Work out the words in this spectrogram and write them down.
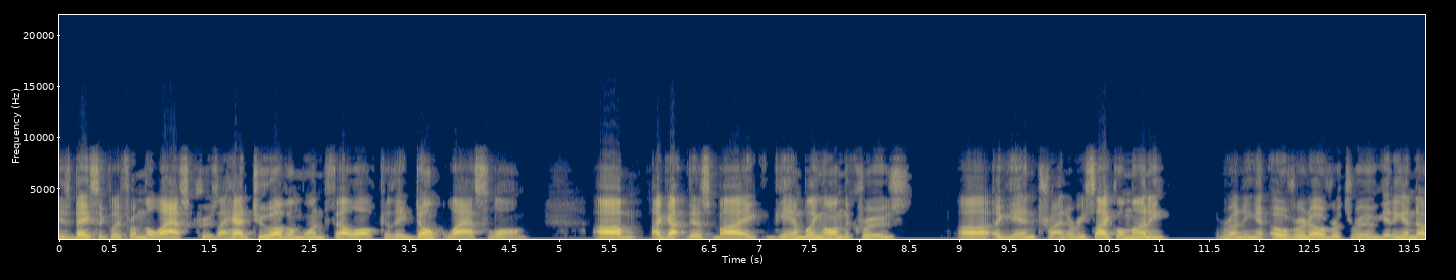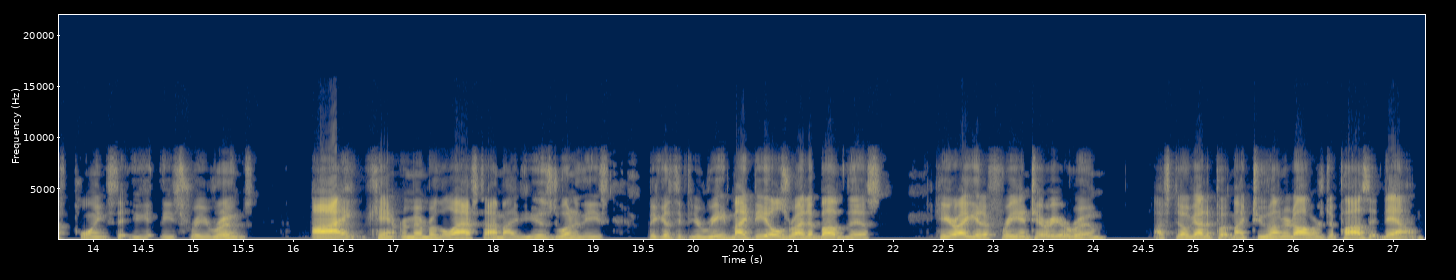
is basically from the last cruise. I had two of them, one fell off because they don't last long. Um, I got this by gambling on the cruise. Uh, again, trying to recycle money, running it over and over through, getting enough points that you get these free rooms. I can't remember the last time I've used one of these because if you read my deals right above this, here I get a free interior room. I've still got to put my $200 deposit down.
